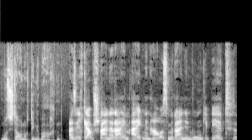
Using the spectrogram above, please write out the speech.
muss ich da auch noch Dinge beachten? Also ich glaube, Schreinerei im eigenen Haus, im reinen Wohngebiet,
